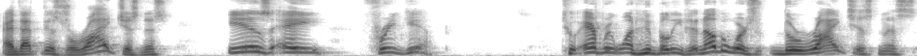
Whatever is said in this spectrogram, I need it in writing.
and that this righteousness is a free gift to everyone who believes. In other words, the righteousness,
